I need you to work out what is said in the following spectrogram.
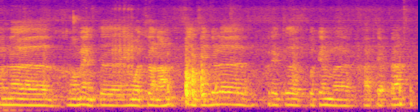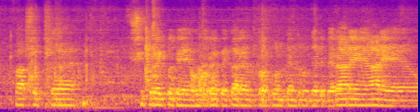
un uh, moment uh, emoțional, sensibil, uh, cred că putem uh, accepta faptul că și proiectul de hotărâre pe care îl propun pentru deliberare are o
